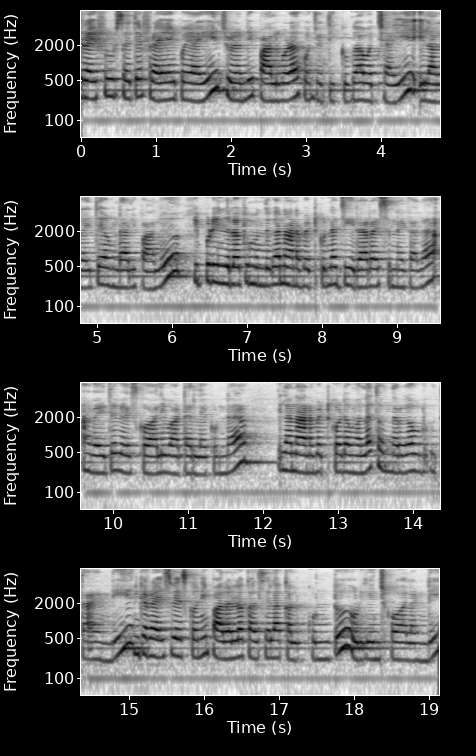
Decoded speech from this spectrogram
డ్రై ఫ్రూట్స్ అయితే ఫ్రై అయిపోయాయి. చూడండి పాలు కూడా కొంచెం తిక్కుగా వచ్చాయి. ఇలాగైతే ఉండాలి పాలు. ఇప్పుడు ఇందులోకి ముందుగా నానబెట్టుకున్న జీరా రైస్ ఉన్నాయి కదా అవి అయితే వేసుకోవాలి వాటర్ లేకుండా. ఇలా నానబెట్టుకోవడం వల్ల తొందరగా ఉడుకుతాయండి. ఇంకా రైస్ వేసుకొని పాలల్లో కలిసేలా కలుపుకుంటూ ఉడికించుకోవాలండి.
